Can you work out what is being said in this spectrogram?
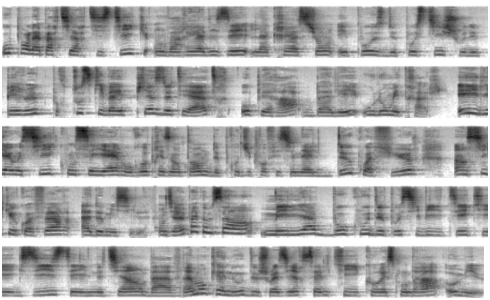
Ou pour la partie artistique, on va réaliser la création et pose de postiches ou de perruques pour tout ce qui va être pièces de théâtre, opéra, ballet ou long métrage. Il y a aussi conseillère ou représentante de produits professionnels de coiffure, ainsi que coiffeur à domicile. On dirait pas comme ça, hein, mais il y a beaucoup de possibilités qui existent et il ne tient bah, vraiment qu'à nous de choisir celle qui correspondra au mieux.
